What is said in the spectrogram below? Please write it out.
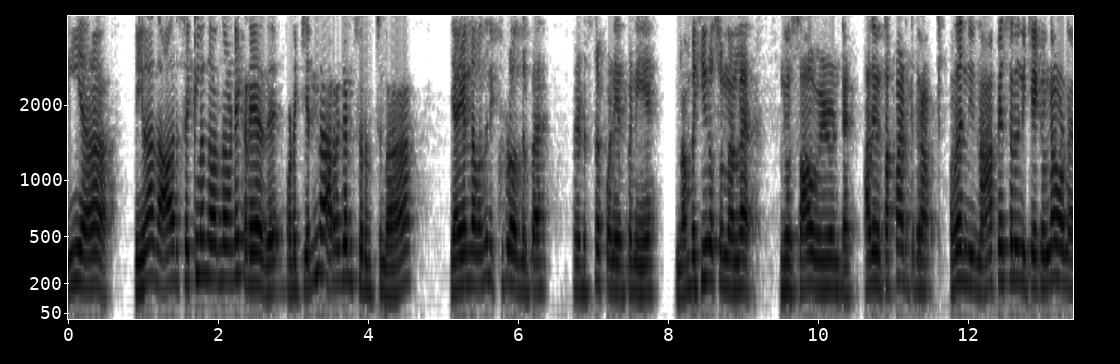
நீயா? நீங்களா அந்த ஆறு செக்கிலேருந்து வந்தவனே கிடையாது. உனக்கு என்ன அரகன்ஸ் இருந்துச்சுன்னா என்ன வந்து நீ கூப்பிட வந்திருப்ப? என்னை டிஸ்டர்ப் பண்ணியிருப்ப நீ நம்ம ஹீரோ சொன்னான்ல இங்க ஒரு சாவு விழுன்ட்டு. அதை இவன் தப்பா எடுத்துக்கிறான். அதான் நீ நான் பேசுறது நீ கேட்கலன்னா உன்னை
